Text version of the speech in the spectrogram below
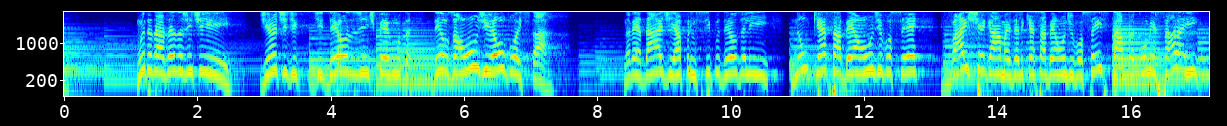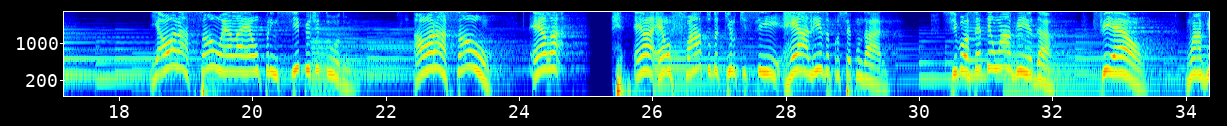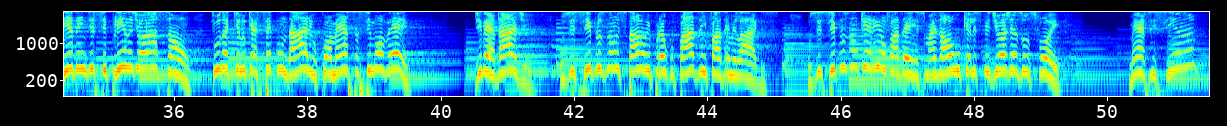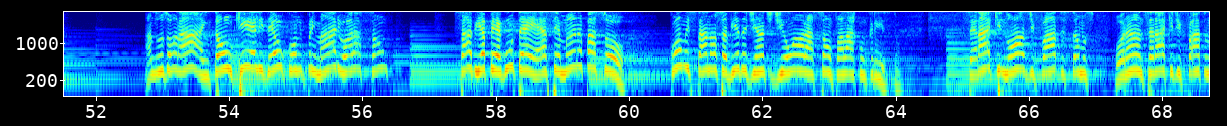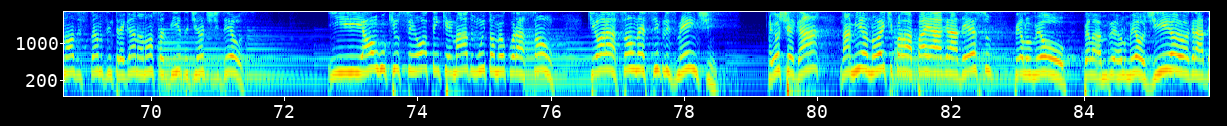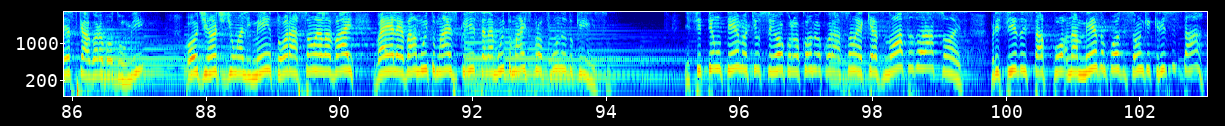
Muitas das vezes a gente, diante de, de Deus, a gente pergunta: Deus, aonde eu vou estar? Na verdade, a princípio, Deus ele não quer saber aonde você vai chegar, mas Ele quer saber aonde você está para começar aí. E a oração, ela é o princípio de tudo. A oração, ela é, é o fato daquilo que se realiza para o secundário. Se você tem uma vida fiel, uma vida em disciplina de oração, tudo aquilo que é secundário começa a se mover. De verdade, os discípulos não estavam preocupados em fazer milagres. Os discípulos não queriam fazer isso, mas algo que eles pediram a Jesus foi: Mestre, ensina a nos orar. Então, o que ele deu como primário? Oração. Sabe, e a pergunta é: a semana passou, como está a nossa vida diante de uma oração, falar com Cristo? Será que nós de fato estamos orando? Será que de fato nós estamos entregando a nossa vida diante de Deus? E algo que o Senhor tem queimado muito ao meu coração, que oração não é simplesmente eu chegar na minha noite e falar, Pai, agradeço pelo meu, pela, pelo meu dia, eu agradeço porque agora eu vou dormir. Ou diante de um alimento, oração ela vai, vai elevar muito mais do que isso, ela é muito mais profunda do que isso. E se tem um tema que o Senhor colocou no meu coração é que as nossas orações precisam estar na mesma posição em que Cristo está.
